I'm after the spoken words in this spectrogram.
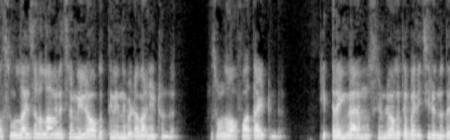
റസൂല്ലായി അലൈഹി വസല്ലം ഈ ലോകത്തിൽ നിന്ന് വിട പറഞ്ഞിട്ടുണ്ട്. റസൂൾ വഫാത്തായിട്ടുണ്ട്. ഇത്രയും കാലം മുസ്ലിം ലോകത്തെ ഭരിച്ചിരുന്നത്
